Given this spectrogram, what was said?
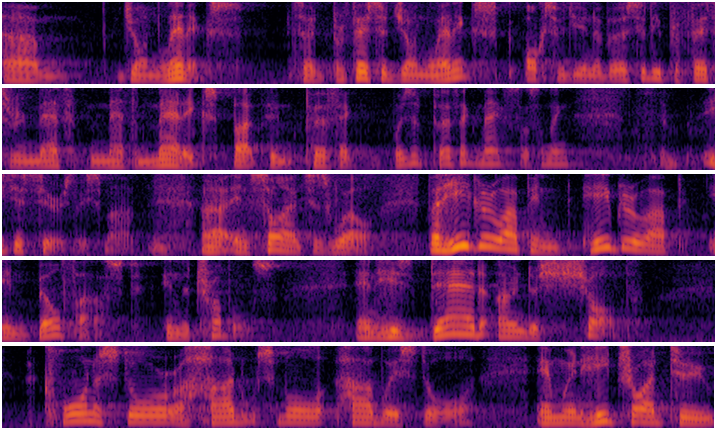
um, John Lennox. So, Professor John Lennox, Oxford University, professor in math, mathematics, but in perfect, was it perfect maths or something? He's just seriously smart. Yeah. Uh, in science as well. But he grew up in, he grew up in Belfast in the Troubles. And his dad owned a shop, a corner store, a hard, small hardware store. And when he tried to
